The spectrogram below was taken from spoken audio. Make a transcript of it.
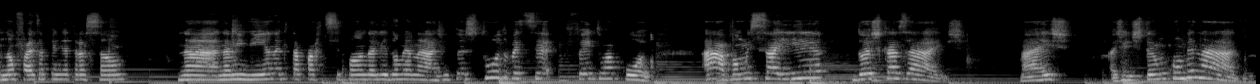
não faz a penetração na, na menina que está participando ali da homenagem. Então, isso tudo vai ser feito um acordo. Ah, vamos sair dois casais, mas a gente tem um combinado.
